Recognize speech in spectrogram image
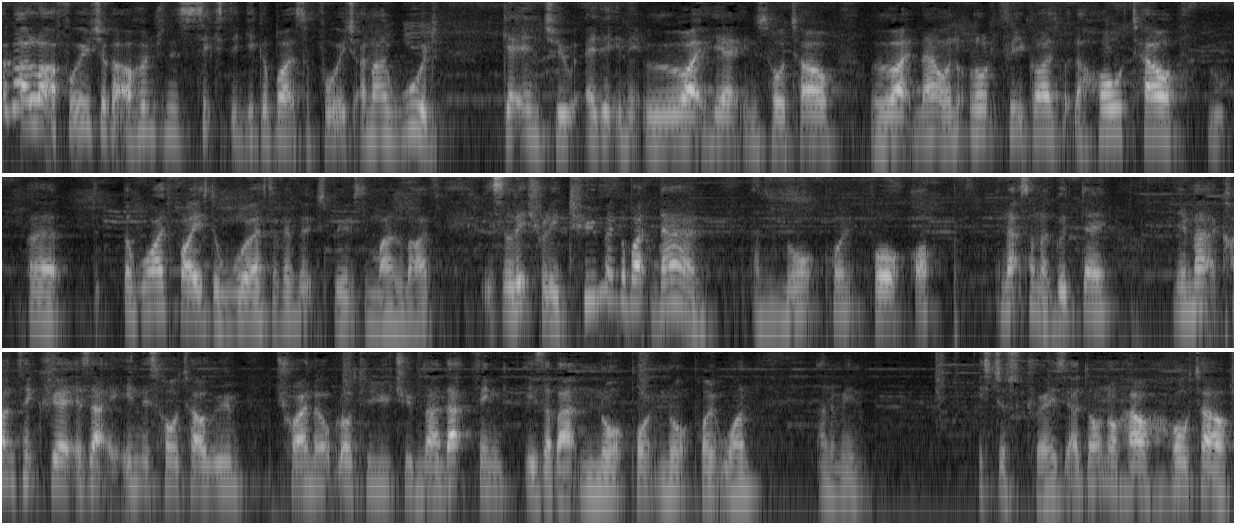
I got a lot of footage. I got 160 gigabytes of footage, and I would get into editing it right here in this hotel right now and upload it for you guys. But the hotel Uh, the, the Wi-Fi is the worst I've ever experienced in my life. It's literally two megabyte down and 0.4 up, and that's on a good day. The amount of content creators that are in this hotel room trying to upload to YouTube now, that thing is about 0.0.1, and I mean, it's just crazy. I don't know how a hotel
